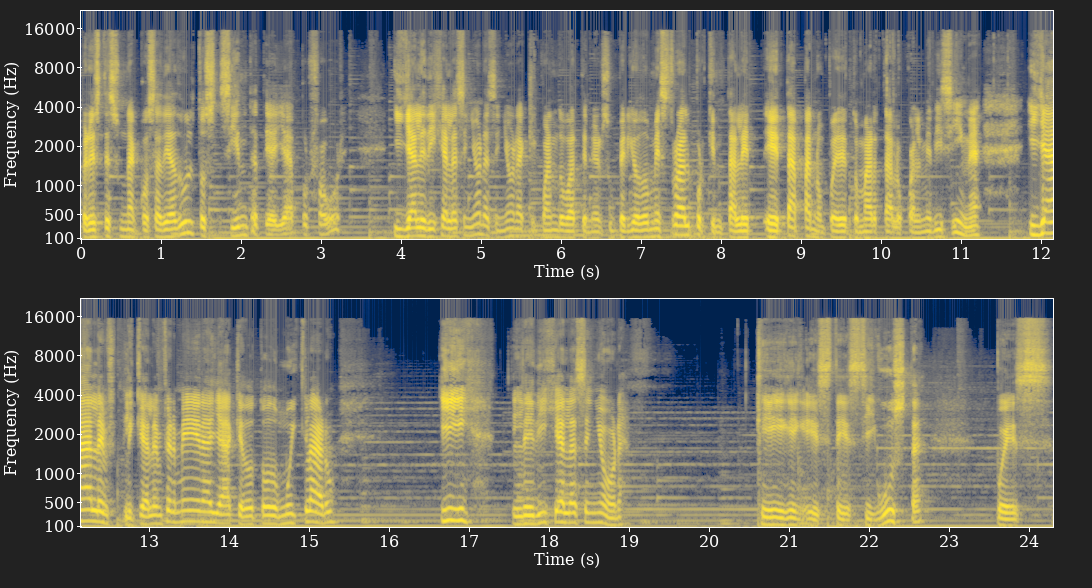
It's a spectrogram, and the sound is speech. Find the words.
pero esta es una cosa de adultos, siéntate allá, por favor. Y ya le dije a la señora, señora, que cuándo va a tener su periodo menstrual, porque en tal etapa no puede tomar tal o cual medicina. Y ya le expliqué a la enfermera, ya quedó todo muy claro. Y le dije a la señora que este, si gusta, pues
